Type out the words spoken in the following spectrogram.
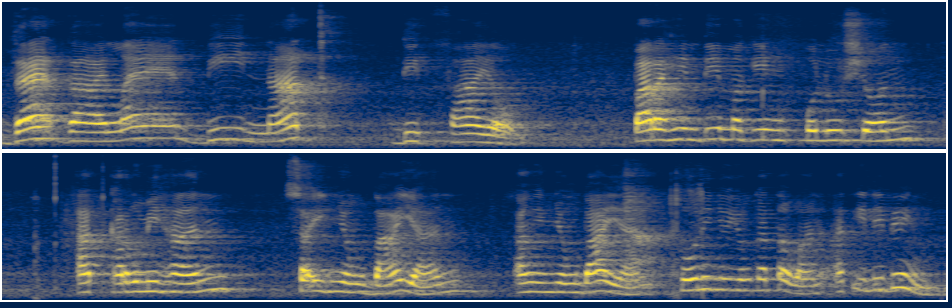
That thy land be not defiled. Para hindi maging pollution at karumihan sa inyong bayan, ang inyong bayan, kunin niyo yung katawan at ilibing.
